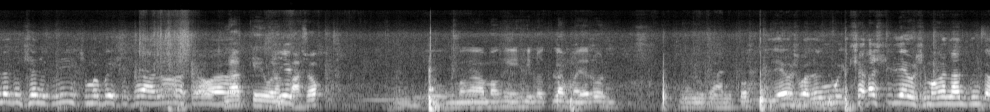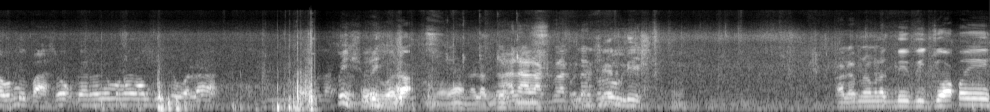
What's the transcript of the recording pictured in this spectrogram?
ilagay siya ni Chris, sumabay siya sa ano, sa... Lahat kayo walang Shit. pasok. Yung mga manghihilot lang mayroon. Yung mekaniko. Si Leos, walang mo, saka si Leos, yung mga nandun daw, may pasok, pero yung mga nandito, wala. Wala Fish, wala. O yan, nalagyan. Nalalaglag na service. Alam naman nagbi-video ako eh.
